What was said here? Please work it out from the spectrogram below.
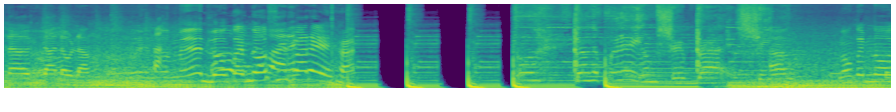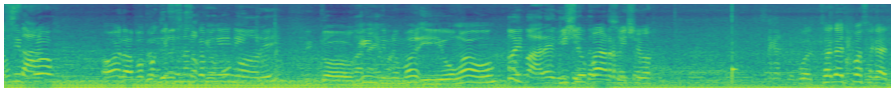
nagdalaw lang. man, long time no see pare. Oh, Long time no see bro. Oh, wala pa Pangasinan kami ngayon eh. Gagi, hindi naman, iyo nga oh. Oy, pare, Miss you par. Well, sagad po, sagad.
